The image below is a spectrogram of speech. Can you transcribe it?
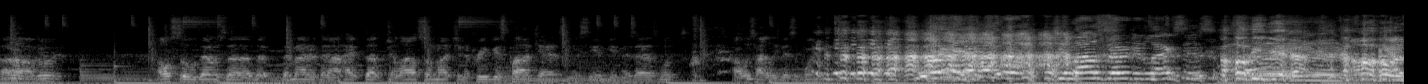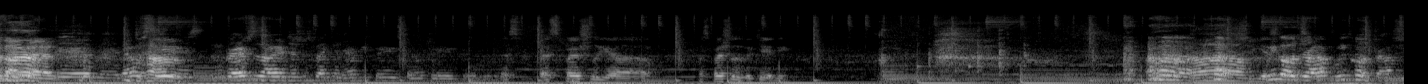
Yeah, Um, go ahead. Also, that was uh, the the matter that I hyped up Jellal so much in the previous podcast, and to see him getting his ass whooped, I was highly disappointed. oh yeah, that was the Jellal's better than Laxus. Oh, yeah. I Oh, forgot about yeah. that. Yeah, man, that was Um, serious. And Griff's is out here disrespecting every Fairy Tail character. Es- especially, uh, especially the kidney. Uh, we gonna no- drop. We gonna drop. She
